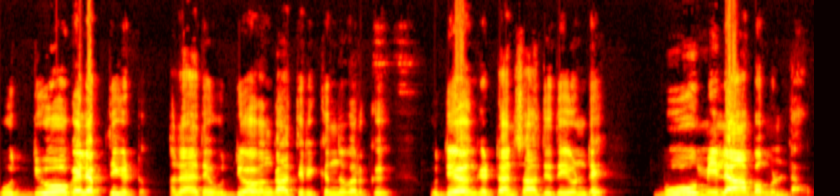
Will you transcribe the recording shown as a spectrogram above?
ഉദ്യോഗലബ്ധി കിട്ടും. അതായത് ഉദ്യോഗം കാത്തിരിക്കുന്നവർക്ക് ഉദ്യോഗം കിട്ടാൻ സാധ്യതയുണ്ട്. ഭൂമി ലാഭം ഉണ്ടാവും.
